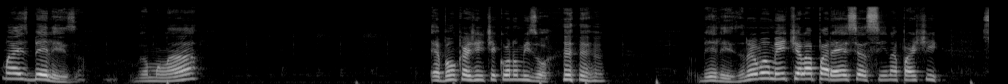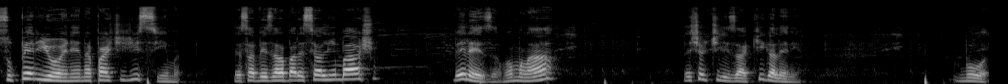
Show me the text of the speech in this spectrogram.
Mas beleza. Vamos lá. É bom que a gente economizou. beleza. Normalmente ela aparece assim na parte superior, né? Na parte de cima. Dessa vez ela apareceu ali embaixo. Beleza, vamos lá. Deixa eu utilizar aqui, galerinha. Boa.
